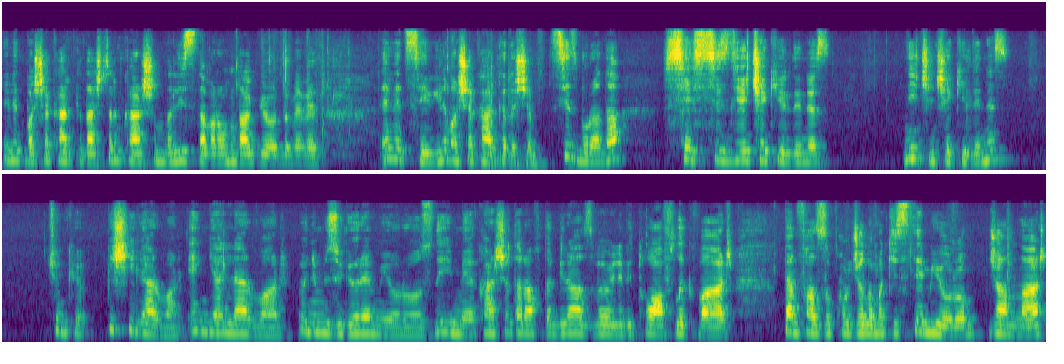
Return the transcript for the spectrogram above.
evet başak arkadaşlarım karşımda liste var ondan gördüm evet evet sevgili başak arkadaşım siz burada sessizliğe çekildiniz niçin çekildiniz çünkü bir şeyler var, engeller var. Önümüzü göremiyoruz değil mi? Karşı tarafta biraz böyle bir tuhaflık var. Ben fazla kurcalamak istemiyorum canlar.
